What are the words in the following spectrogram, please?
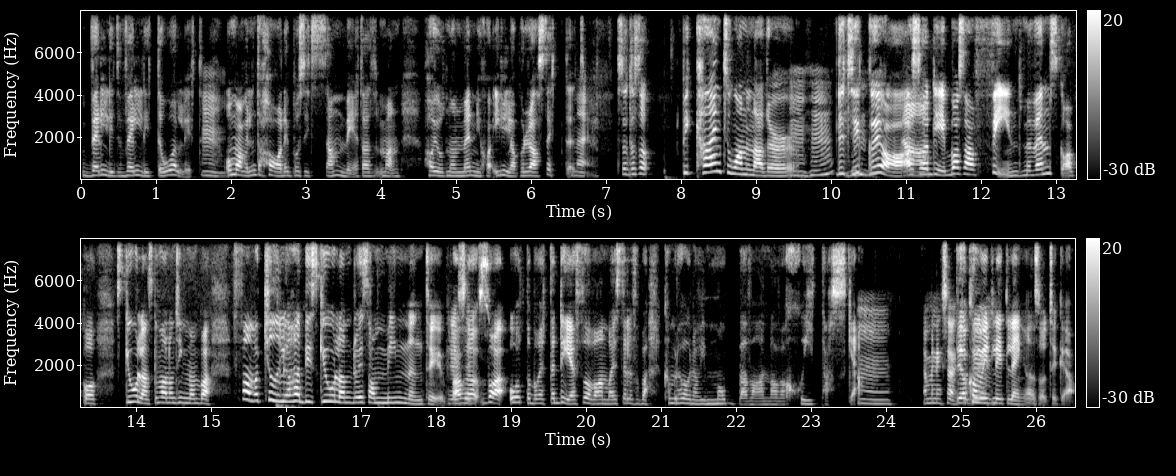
väldigt, väldigt dåligt. Och man vill inte ha det på sitt samvete att man har gjort någon människa illa på det där sättet. Nej. Så att alltså, be kind to one another. Det tycker jag. Alltså det är bara så fint med vänskap och skolan ska vara någonting man bara, fan vad kul jag hade i skolan, du vet såhär minnen typ. Precis. Alltså bara återberätta det för varandra istället för bara, kommer du ihåg när vi mobbade varandra och var skittaskiga? Ja men exakt. Vi har Och det- kommit lite längre än så tycker jag.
